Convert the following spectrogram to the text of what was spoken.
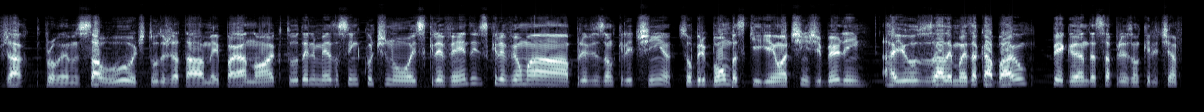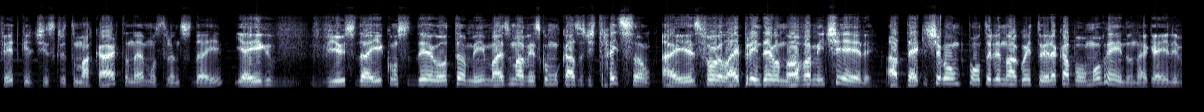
já com problemas de saúde, tudo, já tava meio paranoico, tudo, ele mesmo assim continuou escrevendo e escreveu uma previsão que ele tinha sobre bombas que iriam atingir Berlim. Aí os alemães acabaram pegando essa prisão que ele tinha feito, que ele tinha escrito uma carta, né, mostrando isso daí. E aí viu isso daí e considerou também mais uma vez como um caso de traição. Aí eles foram lá e prenderam novamente ele. Até que chegou um ponto ele não aguentou, ele acabou morrendo, né? Que aí ele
